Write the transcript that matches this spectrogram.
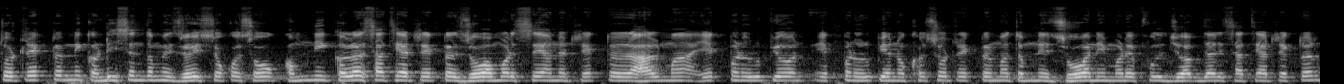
તો ટ્રેક્ટરની કન્ડિશન તમે જોઈ શકો છો. કંપની કલર સાથે આ ટ્રેક્ટર જોવા મળશે અને ટ્રેક્ટર હાલમાં એક પણ રૂપિયો, એક પણ રૂપિયાનો ખર્ચો ટ્રેક્ટરમાં તમને જોવા નહીં મળે. ફૂલ જવાબદારી સાથે આ ટ્રેક્ટર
